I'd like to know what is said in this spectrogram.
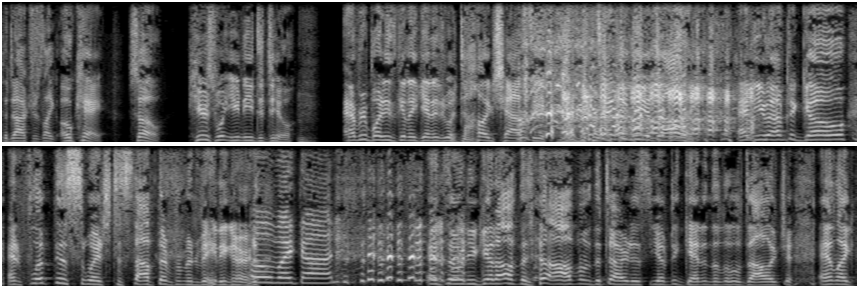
the Doctor's like, "Okay, so here's what you need to do." Everybody's gonna get into a Dalek chassis and pretend to be a Dalek, and you have to go and flip this switch to stop them from invading Earth. oh my god. and so when you get off the off of the TARDIS, you have to get in the little Dalek ch- and like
